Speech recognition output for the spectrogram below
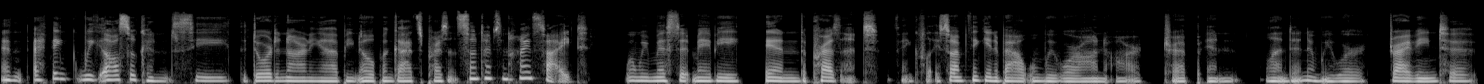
And I think we also can see the door to Narnia being open, God's presence, sometimes in hindsight, when we miss it, maybe in the present, thankfully. So I'm thinking about when we were on our trip in London and we were driving to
